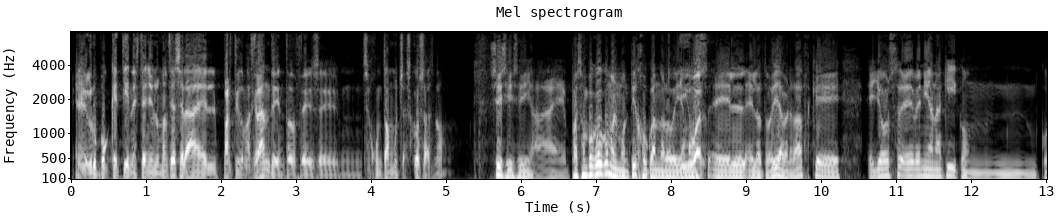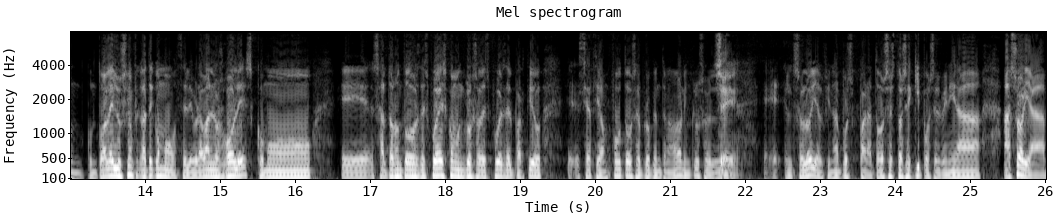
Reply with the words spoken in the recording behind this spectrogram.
en el grupo que tiene este año en Numancia será el partido más grande. Entonces eh, se juntan muchas cosas, ¿no? Sí, sí, sí. eh, Pasa un poco como el Montijo cuando lo veíamos el, el otro día, ¿verdad? Que ellos eh, venían aquí con, con, con toda la ilusión. Fíjate cómo celebraban los goles, cómo eh, saltaron todos después, como incluso después del partido eh, se hacían fotos, el propio entrenador, incluso el, Sí. eh, el solo. Y al final, pues para todos estos equipos, el venir a, a Soria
